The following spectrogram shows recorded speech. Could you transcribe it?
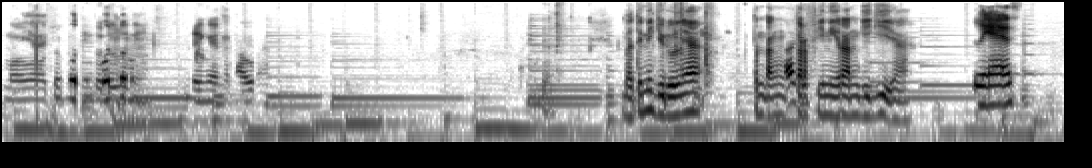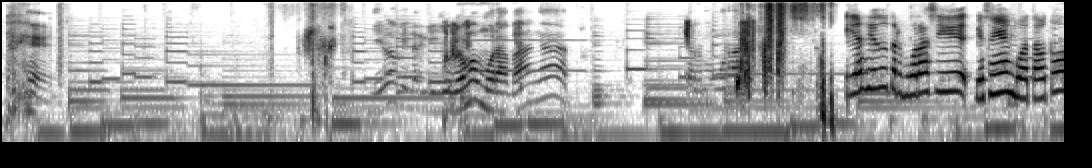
Mau tutup Put- pintu dulu nih Dia nggak ketahuan berarti ini judulnya tentang Oke. perfiniran gigi ya Yes. Gila pinter gigi gue mah murah banget Termurah Iya sih itu termurah sih. Biasanya yang gua tahu tuh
